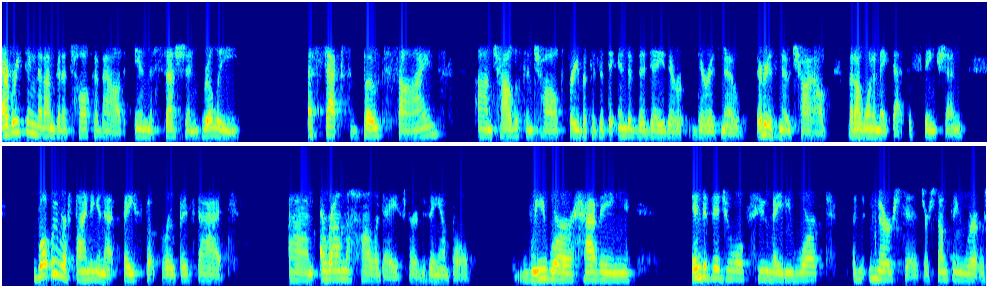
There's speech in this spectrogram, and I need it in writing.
everything that I'm going to talk about in the session really affects both sides, um, childless and child free, because at the end of the day, there there is no there is no child. But I want to make that distinction. What we were finding in that Facebook group is that um, around the holidays, for example, we were having individuals who maybe worked uh, nurses or something where it was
